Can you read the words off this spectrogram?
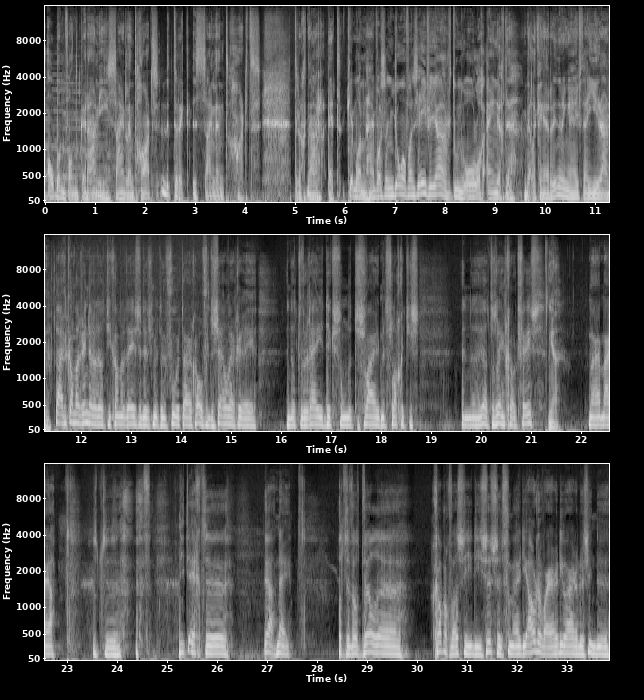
Album van Kerani, Silent Heart. De track Silent Heart. Terug naar Ed Kimmon. Hij was een jongen van zeven jaar toen de oorlog eindigde. Welke herinneringen heeft hij hieraan? Nou, ik kan me herinneren dat die Canadezen dus met hun voertuigen over de zeilweg reden. En dat we rijen dik stonden te zwaaien met vlaggetjes. En uh, ja, het was één groot feest. Ja. Maar, maar ja, het, uh, niet echt... Uh, ja, nee. Wat, wat wel uh, grappig was, die, die zussen van mij die ouder waren, die waren dus in de.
